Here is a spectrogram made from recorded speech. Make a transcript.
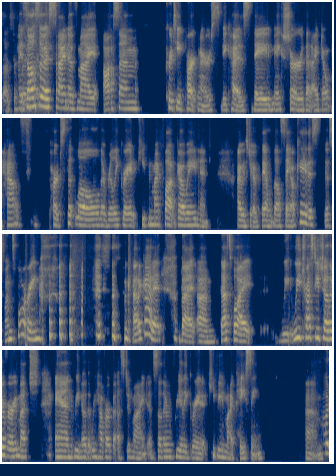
Yeah. So It's also a sign of my awesome critique partners because they make sure that I don't have parts that lull. They're really great at keeping my plot going. And I always joke, they'll they'll say, okay, this this one's boring. gotta got it. But um, that's why we we trust each other very much and we know that we have our best in mind. And so they're really great at keeping my pacing. Um, How,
